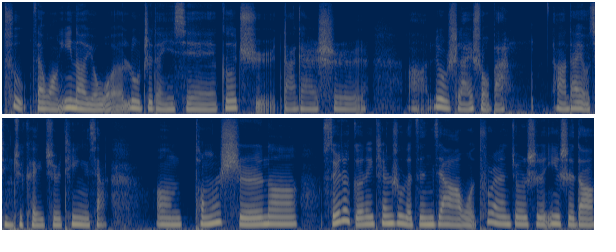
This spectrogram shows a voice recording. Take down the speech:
兔”在网易呢，有我录制的一些歌曲，大概是啊六十来首吧，啊，大家有兴趣可以去听一下。嗯，同时呢，随着隔离天数的增加啊，我突然就是意识到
